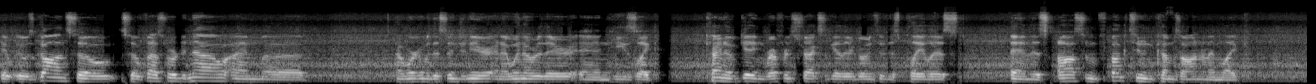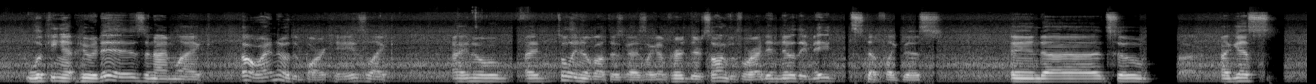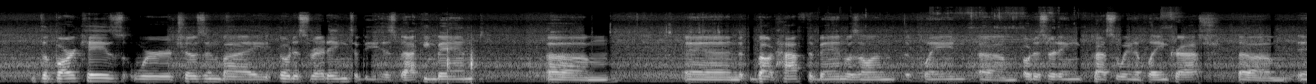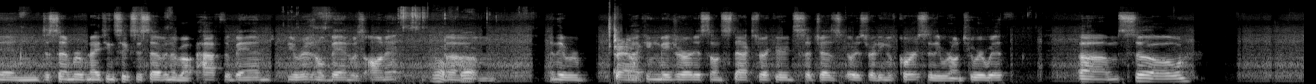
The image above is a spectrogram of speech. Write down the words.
it, it was gone. So so fast forward to now, I'm. Uh, I'm working with this engineer, and I went over there, and he's like, kind of getting reference tracks together, going through this playlist, and this awesome funk tune comes on, and I'm like, looking at who it is, and I'm like, oh, I know the Bar-Kays, like, I know, I totally know about those guys. Like, I've heard their songs before. I didn't know they made stuff like this, and uh, so uh, I guess the Bar-Kays were chosen by Otis Redding to be his backing band. Um, and about half the band was on the plane. Um, Otis Redding passed away in a plane crash um, in December of 1967. About half the band, the original band, was on it. Oh, um, and they were Damn. backing major artists on Stax Records, such as Otis Redding, of course, who they were on tour with. Um, so,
